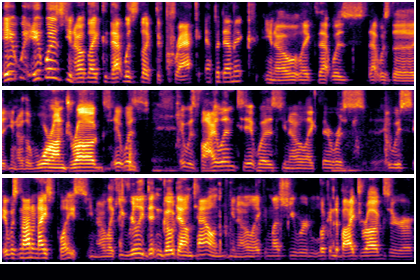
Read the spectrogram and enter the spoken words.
it it was you know like that was like the crack epidemic you know like that was that was the you know the war on drugs it was it was violent it was you know like there was it was it was not a nice place you know like you really didn't go downtown you know like unless you were looking to buy drugs or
